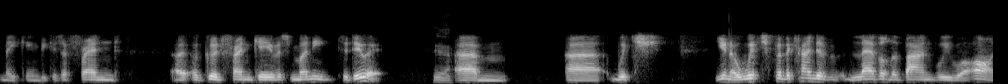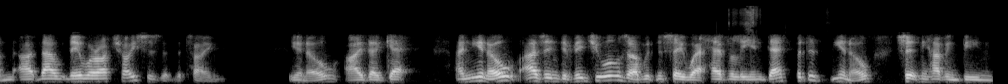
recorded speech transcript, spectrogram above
making because a friend, a, a good friend, gave us money to do it. Yeah. Um, uh, which you know, which for the kind of level of band we were on, uh, that they were our choices at the time. You know, either get and, you know, as individuals, I wouldn't say we're heavily in debt, but, you know, certainly having been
